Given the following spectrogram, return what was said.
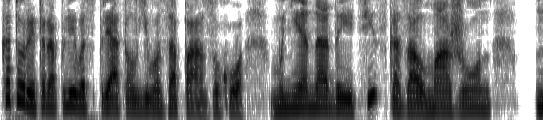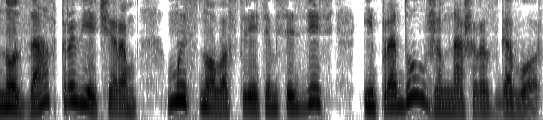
который торопливо спрятал его за пазуху. «Мне надо идти», — сказал Мажун, — но завтра вечером мы снова встретимся здесь и продолжим наш разговор».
